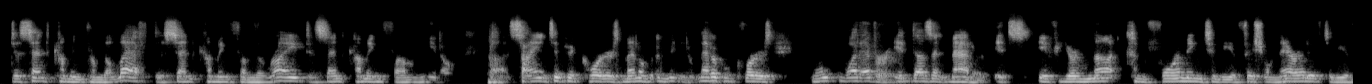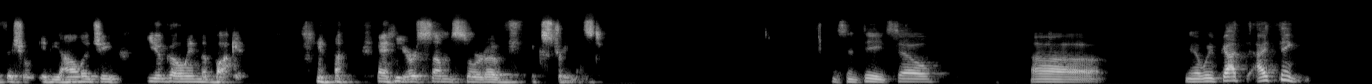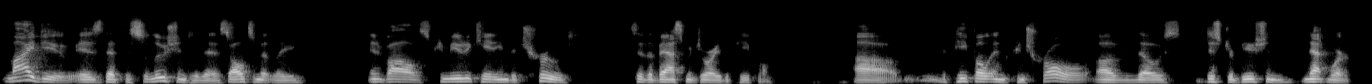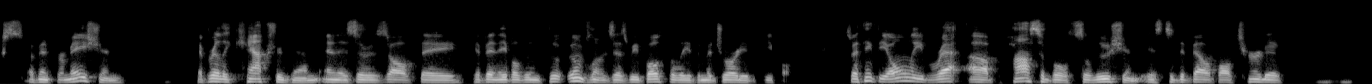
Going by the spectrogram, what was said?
dissent coming from the left, dissent coming from the right, dissent coming from, you know, uh, scientific quarters, medical, you know, medical quarters, whatever. It doesn't matter. It's if you're not conforming to the official narrative, to the official ideology, you go in the bucket, and you're some sort of extremist. Yes, indeed. So, uh, you know, we've got, I think my view is that the solution to this ultimately involves communicating the truth to the vast majority of the people. Uh, the people in control of those distribution networks of information have really captured them. And as a result, they have been able to influ- influence, as we both believe, the majority of the people. So I think the only re- uh, possible solution is to develop alternative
